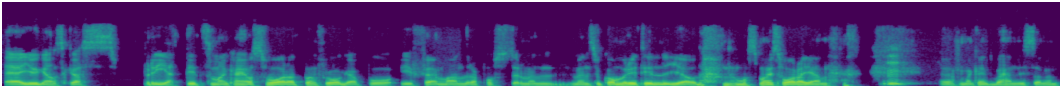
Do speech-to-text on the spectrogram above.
är ju ganska spretigt så man kan ju ha svarat på en fråga på, i fem andra poster men, men så kommer det till nya och då, då måste man ju svara igen. Mm. Eh, för man kan inte bara hänvisa. Men,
